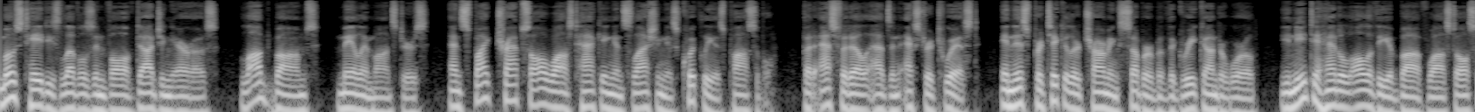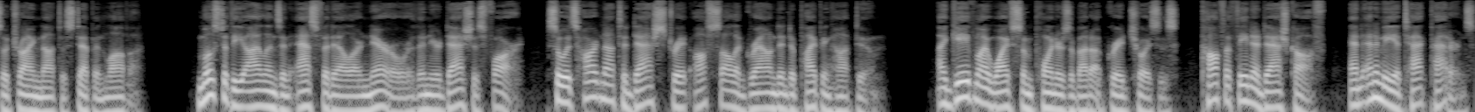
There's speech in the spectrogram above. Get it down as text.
Most Hades levels involve dodging arrows, lobbed bombs, melee monsters, and spike traps all whilst hacking and slashing as quickly as possible. But Asphodel adds an extra twist. In this particular charming suburb of the Greek underworld, you need to handle all of the above whilst also trying not to step in lava. Most of the islands in Asphodel are narrower than your dash is far, so it's hard not to dash straight off solid ground into piping hot doom. I gave my wife some pointers about upgrade choices, cough Athena dash cough, and enemy attack patterns,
